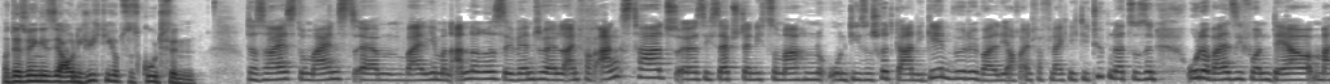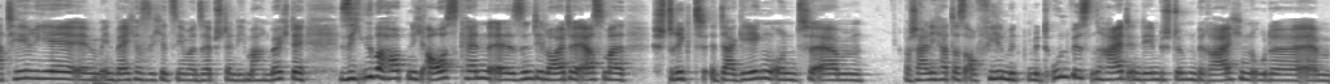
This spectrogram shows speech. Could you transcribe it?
Und deswegen ist es ja auch nicht wichtig, ob sie es gut finden. Das heißt, du meinst, ähm, weil jemand anderes eventuell einfach Angst hat, äh, sich selbstständig zu machen und diesen Schritt gar nicht gehen würde, weil die auch einfach vielleicht nicht die Typen dazu sind oder weil sie von der Materie, ähm, in welcher sich jetzt jemand selbstständig machen möchte, sich überhaupt nicht auskennen, äh, sind die Leute erstmal strikt dagegen und ähm, Wahrscheinlich hat das auch viel mit, mit Unwissenheit in den bestimmten Bereichen oder ähm,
